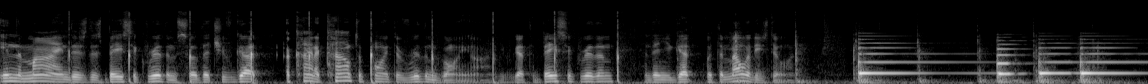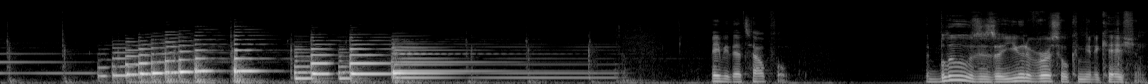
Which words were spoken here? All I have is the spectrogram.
in the mind there's this basic rhythm so that you've got a kind of counterpoint of rhythm going on. You've got the basic rhythm, and then you get what the melody's doing. Maybe that's helpful. The blues is a universal communication.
